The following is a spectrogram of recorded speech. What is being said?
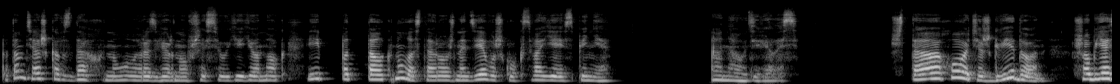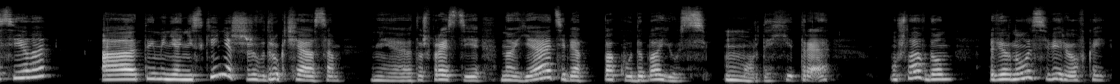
потом тяжко вздохнул, развернувшись у ее ног, и подтолкнул осторожно девушку к своей спине. Она удивилась. «Что хочешь, Гвидон? Чтоб я села? А ты меня не скинешь вдруг часом? Нет уж, прости, но я тебя покуда боюсь, морда хитрая». Ушла в дом, вернулась с веревкой,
